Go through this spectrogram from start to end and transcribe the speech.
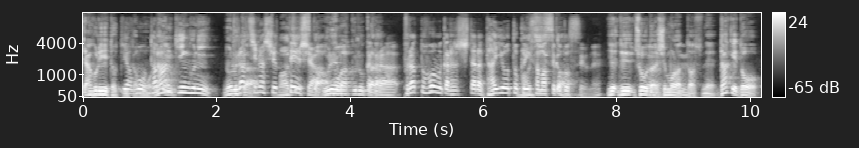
ヤフリエイトっていうかもう、ランキングに乗るから。プラチナ出店者。か？売れまくるからだから、プラットフォームからしたら大お得意様ってことっすよね。いや、で、招待してもらったんですね。だけど、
